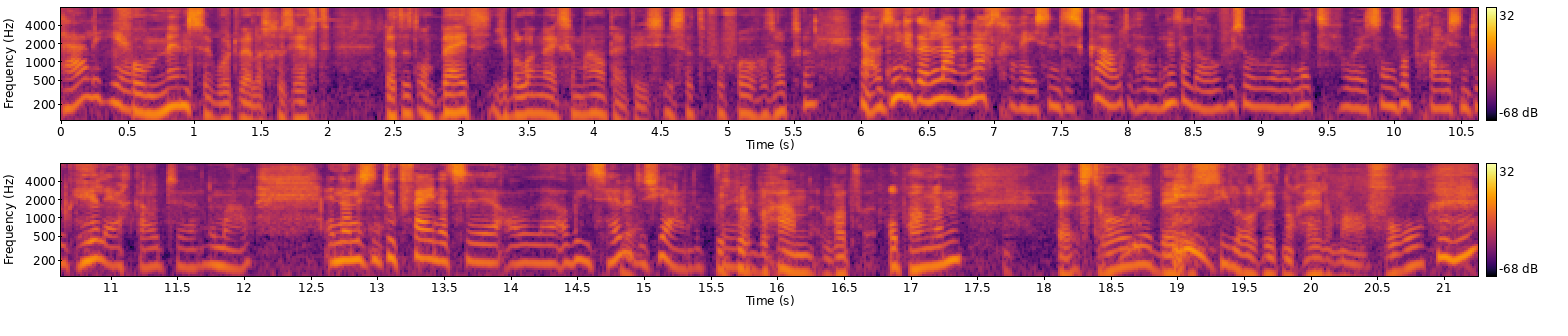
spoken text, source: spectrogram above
halen hier. Voor mensen wordt wel eens gezegd dat het ontbijt je belangrijkste maaltijd is. Is dat voor vogels ook zo? Nou, het is natuurlijk een lange nacht geweest en het is koud. We hadden het net al over. Zo, uh, net voor zonsopgang is het natuurlijk heel erg koud uh, normaal. En dan is het natuurlijk fijn dat ze al, uh, al iets hebben. Ja. Dus ja, dat, dus we, gaan wat ophangen, strooien. Deze silo zit nog helemaal vol. -hmm.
